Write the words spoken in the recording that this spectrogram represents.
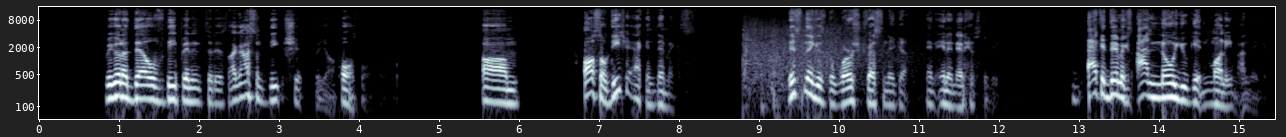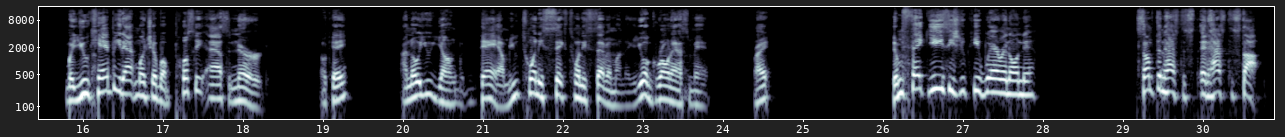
We're gonna delve deep into this. I got some deep shit for y'all. Pause, pause, pause, pause. Um, also DJ Akademiks. This nigga's the worst dressed nigga in internet history. Akademiks, I know you getting money, my nigga. But you can't be that much of a pussy ass nerd. Okay? I know you young, but damn, you 26, 27, my nigga. You a grown ass man, right? Them fake Yeezys you keep wearing on there. Something has to, it has to stop.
